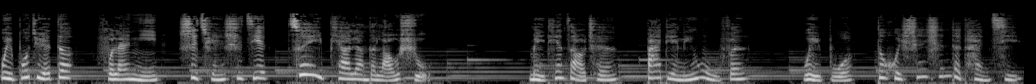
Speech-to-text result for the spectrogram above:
韦伯觉得弗兰尼是全世界最漂亮的老鼠。每天早晨八点零五分，韦伯都会深深的叹气，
